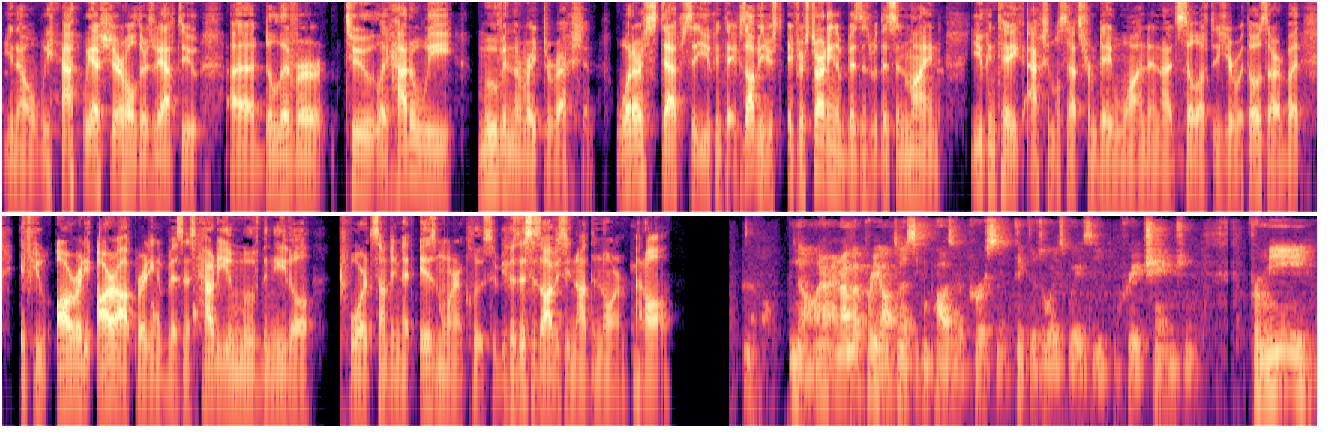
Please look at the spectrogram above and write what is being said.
you know, we have we have shareholders. We have to uh, deliver to. Like, how do we move in the right direction? What are steps that you can take? Because obviously, if you're starting a business with this in mind, you can take actionable steps from day one, and I'd still love to hear what those are. But if you already are operating a business, how do you move the needle towards something that is more inclusive? Because this is obviously not the norm at all. No, and I'm a pretty optimistic and positive person. I think there's always ways that you can create change. And for me,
